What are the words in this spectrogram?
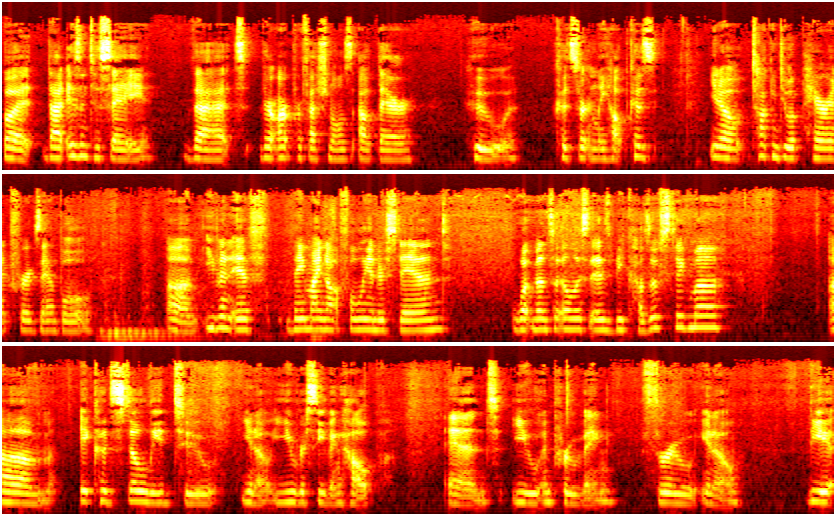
but that isn't to say that there aren't professionals out there who could certainly help. Because you know talking to a parent for example um, even if they might not fully understand what mental illness is because of stigma um, it could still lead to you know you receiving help and you improving through you know the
